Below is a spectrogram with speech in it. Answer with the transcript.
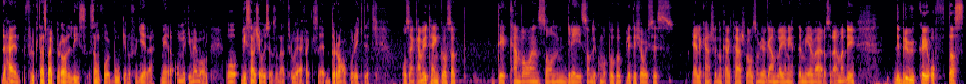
Det här är en fruktansvärt bra release som får boken att fungera mera och mycket mer val. Och vissa av choicesarna tror jag faktiskt är bra på riktigt. Och sen kan vi ju tänka oss att det kan vara en sån grej som det kommer att poppa upp lite choices eller kanske de karaktärsval som gör gamla enheter mer värda och sådär. Men det, det brukar ju oftast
